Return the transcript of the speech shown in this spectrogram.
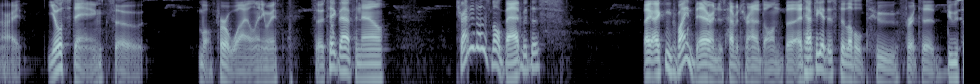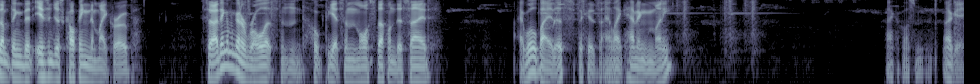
Alright, you're staying, so... Well, for a while anyway. So take that for now. Pteranodon's not bad with this. Like, I can combine there and just have a Pteranodon, but I'd have to get this to level 2 for it to do something that isn't just copying the microbe. So I think I'm going to roll it and hope to get some more stuff on this side. I will buy this because I like having money. Backup awesome. Okay.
